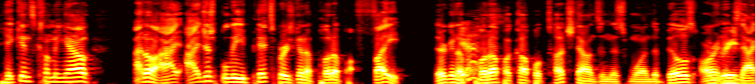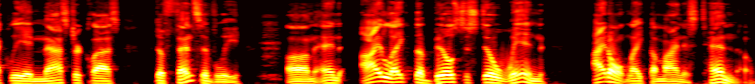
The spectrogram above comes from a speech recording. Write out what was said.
Pickens coming out. I don't know. I, I just believe Pittsburgh's going to put up a fight. They're going to yes. put up a couple touchdowns in this one. The Bills aren't Agreed. exactly a masterclass defensively. Um, and I like the Bills to still win. I don't like the minus 10, though.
